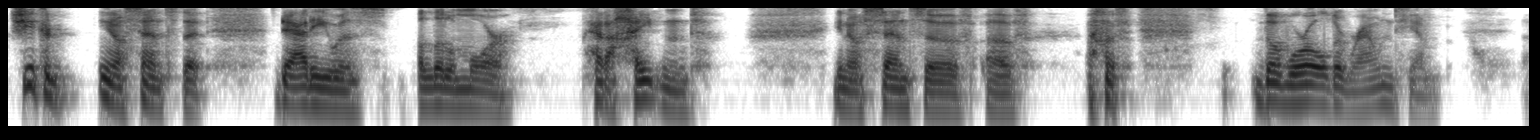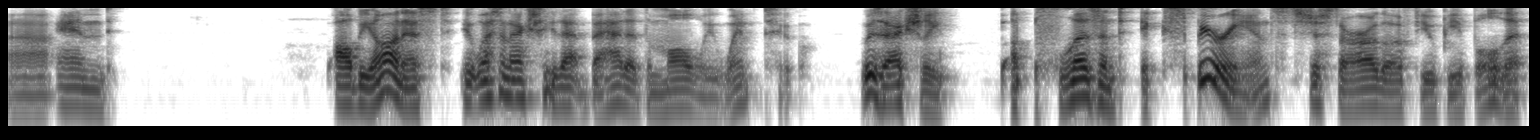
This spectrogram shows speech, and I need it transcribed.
she could, you know, sense that daddy was a little more, had a heightened, you know, sense of, of, of the world around him. Uh, and I'll be honest, it wasn't actually that bad at the mall we went to. It was actually a pleasant experience. It's just there are the few people that,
